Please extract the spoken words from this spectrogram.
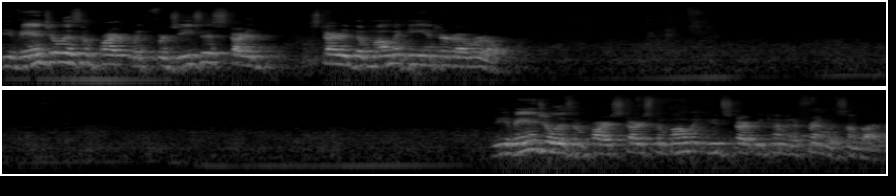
The evangelism part with, for Jesus started, started the moment he entered our world. The evangelism part starts the moment you start becoming a friend with somebody.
